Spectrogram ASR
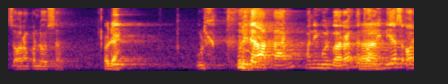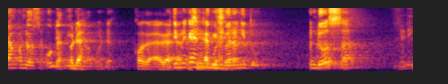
seorang pendosa. Udah. Ti- udah. tidak akan menimbun barang kecuali dia seorang pendosa. Udah. gitu. Udah. Udah. kok agak agak Berarti mereka yang menimbun gitu. barang itu pendosa. Jadi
